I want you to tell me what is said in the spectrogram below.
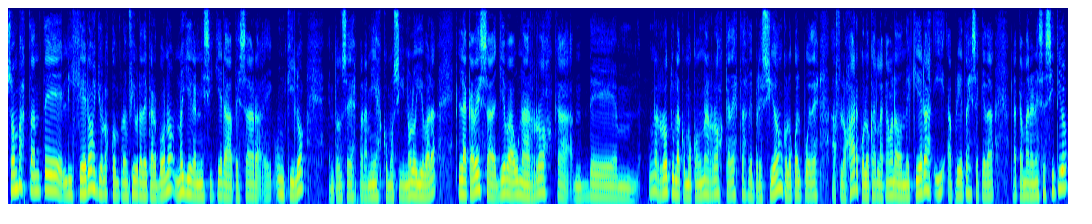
son bastante ligeros, yo los compro en fibra de carbono, no llegan ni siquiera a pesar eh, un kilo, entonces para mí es como si no lo llevara. La cabeza lleva una rosca de mm, una rótula como con una rosca de estas de presión, con lo cual puedes aflojar, colocar la cámara donde quieras y aprietas y se queda la cámara en ese sitio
